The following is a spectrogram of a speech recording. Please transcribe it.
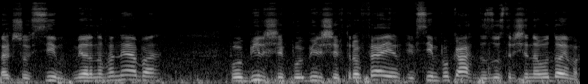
Так що всім мирного неба, побільших, побільших трофеїв і всім пока. До зустрічі на водоймах.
